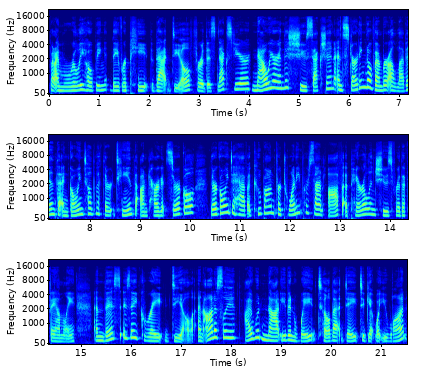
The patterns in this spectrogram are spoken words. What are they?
but I'm really hoping they repeat that deal for this next year. Now we are in the shoe section, and starting November 11th and going till the 13th on Target Circle, they're going to have a coupon for 20% off apparel and shoes for the family. And this is a great deal. And honestly, I would not even wait till that to get what you want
